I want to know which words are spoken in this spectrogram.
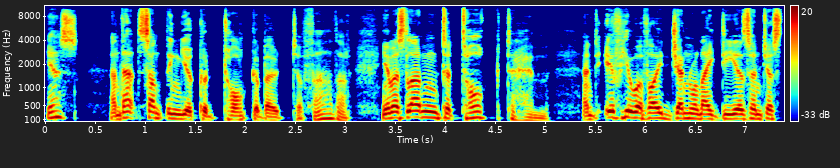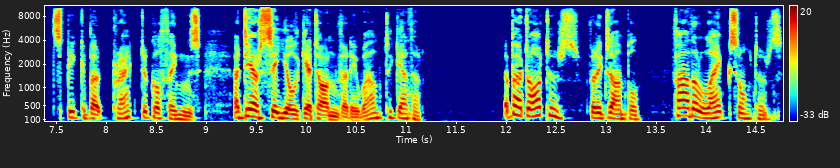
Yes, and that's something you could talk about to father. You must learn to talk to him, and if you avoid general ideas and just speak about practical things, I dare say you'll get on very well together. About otters, for example. Father likes otters.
